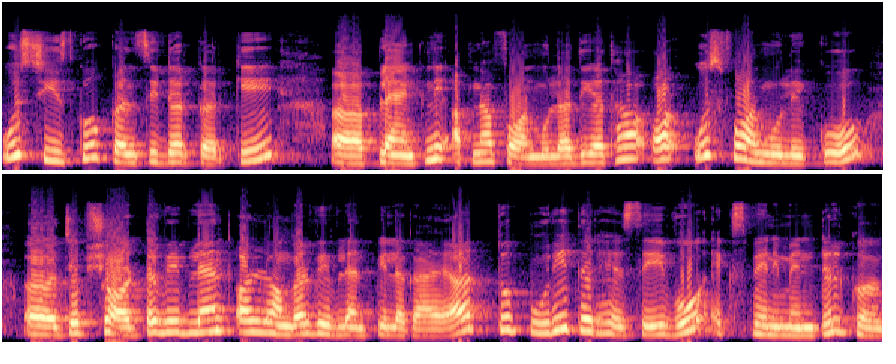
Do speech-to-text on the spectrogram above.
उस चीज़ को कंसिडर करके प्लैंक ने अपना फॉर्मूला दिया था और उस फॉर्मूले को जब शॉर्टर वेवलेंथ और लॉन्गर वेवलेंथ पे लगाया तो पूरी तरह से वो एक्सपेरिमेंटल कर्व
